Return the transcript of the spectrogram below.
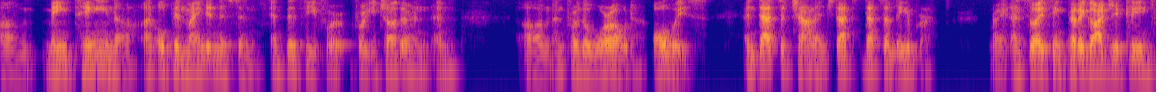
um, maintain a, an open-mindedness and empathy for, for each other and, and, um, and for the world always. And that's a challenge, that's, that's a labor, right? And so I think pedagogically,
